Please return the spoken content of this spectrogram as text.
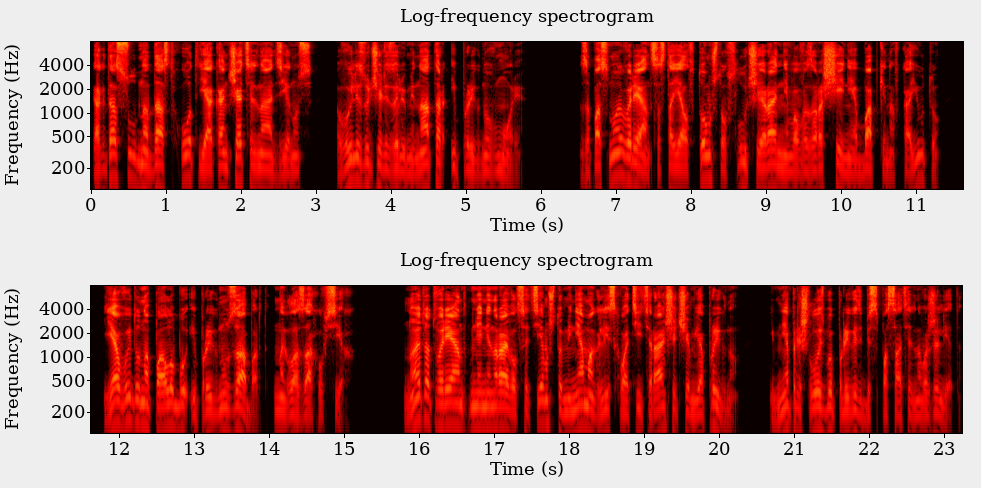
Когда судно даст ход, я окончательно оденусь, вылезу через иллюминатор и прыгну в море. Запасной вариант состоял в том, что в случае раннего возвращения Бабкина в каюту я выйду на палубу и прыгну за борт, на глазах у всех. Но этот вариант мне не нравился тем, что меня могли схватить раньше, чем я прыгну, и мне пришлось бы прыгать без спасательного жилета.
